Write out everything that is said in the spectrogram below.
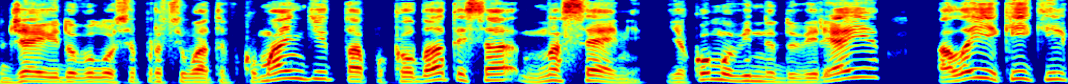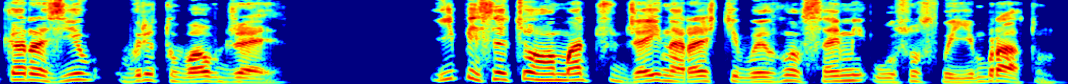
Джею довелося працювати в команді та покладатися на Семі, якому він не довіряє, але який кілька разів врятував Джея. І після цього матчу Джей нарешті визнав Семі Усу своїм братом.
